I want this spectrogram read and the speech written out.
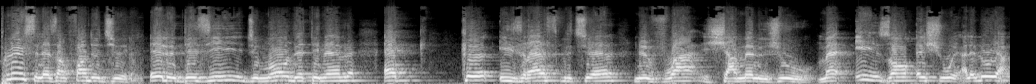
plus les enfants de Dieu. Et le désir du monde des ténèbres est que Israël spirituel ne voit jamais le jour. Mais ils ont échoué. Alléluia.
